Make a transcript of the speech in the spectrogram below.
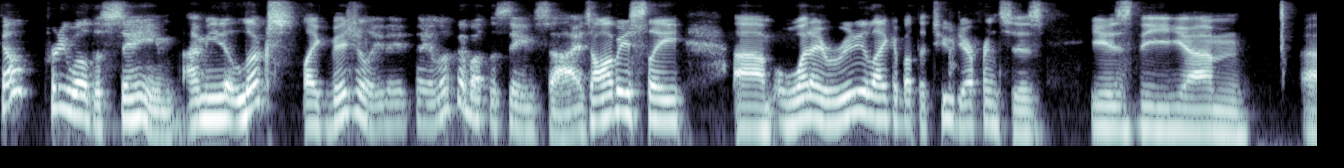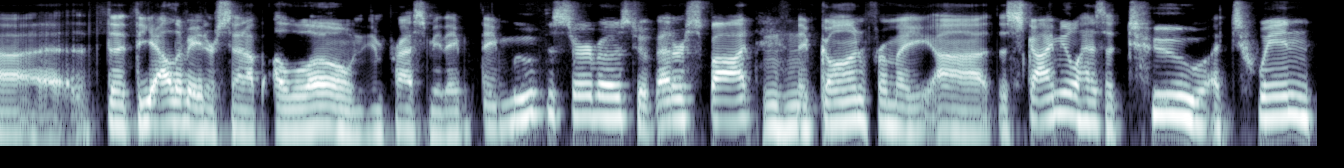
felt pretty well the same. I mean, it looks like visually they, they look about the same size. Obviously, um, what I really like about the two differences is the um, uh, the the elevator setup alone impressed me. They they moved the servos to a better spot. Mhm. They've gone from a uh, the Sky Mule has a two a twin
